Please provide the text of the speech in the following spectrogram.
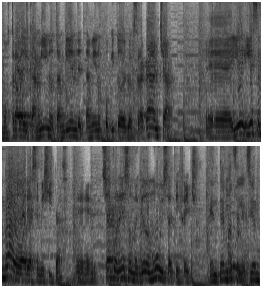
mostraba el camino también, de, también un poquito de lo extracancha. Eh, y, he sembrado varias semillitas. Eh, ya con eso me quedo muy satisfecho. En tema selección.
